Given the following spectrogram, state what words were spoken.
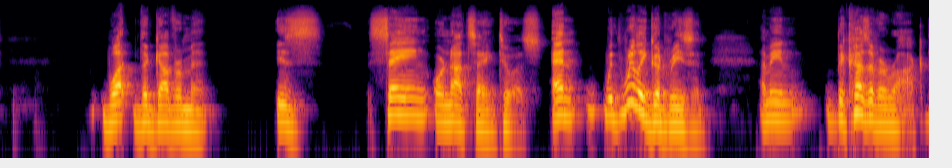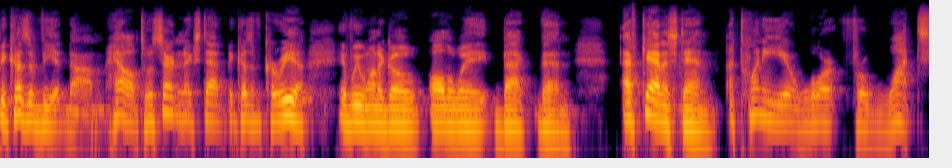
what the government is saying or not saying to us, and with really good reason. I mean, because of Iraq, because of Vietnam, hell, to a certain extent, because of Korea, if we want to go all the way back then. Afghanistan, a 20 year war for what?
